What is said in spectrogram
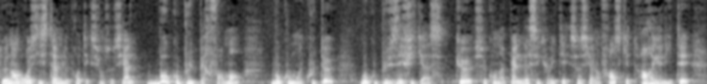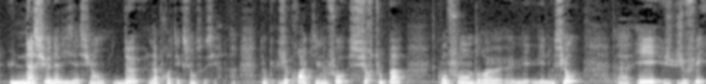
de nombreux systèmes de protection sociale beaucoup plus performants, beaucoup moins coûteux, beaucoup plus efficace que ce qu'on appelle la sécurité sociale en France, qui est en réalité une nationalisation de la protection sociale. Donc je crois qu'il ne faut surtout pas confondre euh, les, notions. Euh, et je fais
